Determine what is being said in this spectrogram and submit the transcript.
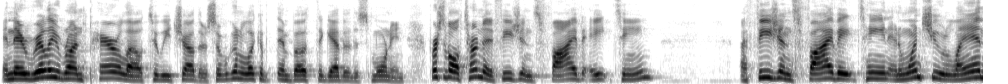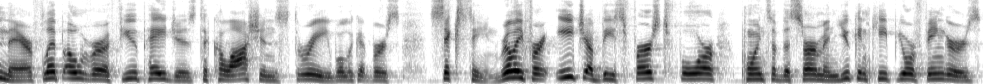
and they really run parallel to each other. So we're going to look at them both together this morning. First of all, turn to Ephesians 5:18. Ephesians 5:18 and once you land there flip over a few pages to Colossians 3 we'll look at verse 16 really for each of these first 4 points of the sermon you can keep your fingers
